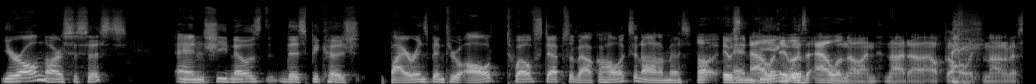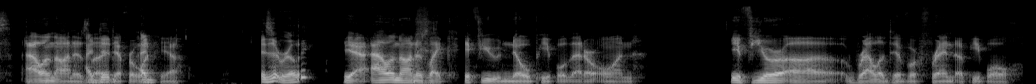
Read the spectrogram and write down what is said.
you're all narcissists. And Mhm. she knows this because Byron's been through all 12 steps of Alcoholics Anonymous. oh, it was Al- it was with- Al-Anon, not uh, Alcoholics Anonymous. Al-Anon is I a did- different I- one. yeah, Is it really? yeah. Al-Anon is like if you know people that are on, if you're a relative or friend of people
